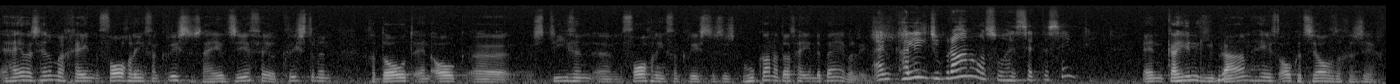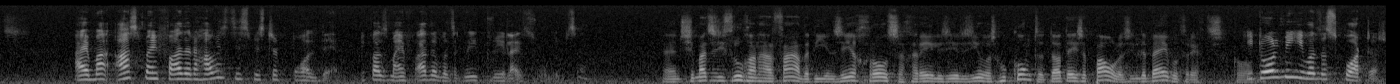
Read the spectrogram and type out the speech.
hij, was helemaal geen volgeling van Christus. Hij heeft zeer veel christenen gedood en ook eh, Steven, een volgeling van Christus. Dus hoe kan het dat hij in de Bijbel is? And Khalil Gibran also has said the same thing. En Kahil Gibran heeft ook hetzelfde gezegd. I asked my father, how is this Mr. Paul there? Because my father was a great realized En Shimatsi vroeg aan haar vader, die een zeer grootse, gerealiseerde ziel was, hoe komt het dat deze Paulus in de Bijbel terecht is He gekomen? told me he was a squatter.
